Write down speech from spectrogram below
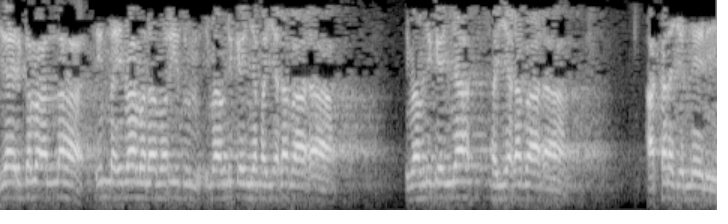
يا إرقم الله إن إمامنا مريض. إمام نكينيا فيدبادا إمام نكينيا فيدبادا أكن جنيني.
